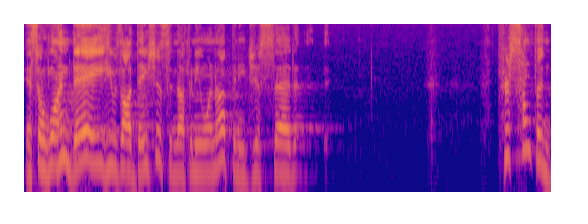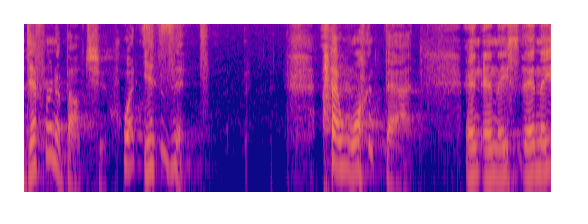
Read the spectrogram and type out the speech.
And so one day he was audacious enough and he went up and he just said, There's something different about you. What is it? I want that. And, and, they, and they,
